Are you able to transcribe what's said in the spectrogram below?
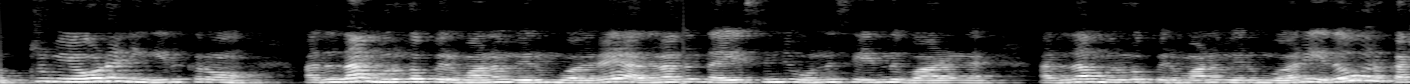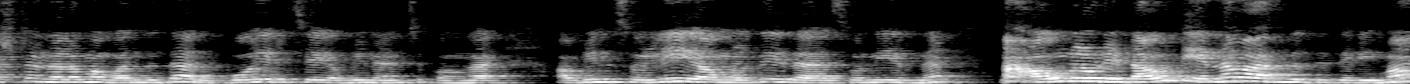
ஒற்றுமையோடு நீங்கள் இருக்கிறோம். அதுதான் முருகப்பெருமானம் விரும்புவார். அதனால் தயவு செஞ்சு ஒன்று சேர்ந்து வாழுங்க. அதுதான் முருகப்பெருமானம் விரும்புவார். ஏதோ ஒரு கஷ்ட நிலைமை வந்தது அது போயிருச்சு அப்படின்னு நினச்சிக்கோங்க. அப்படின்னு சொல்லி அவங்களுக்கு இதை சொல்லியிருந்தேன். அவங்களுடைய டவுட் என்னவா இருந்தது தெரியுமா?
